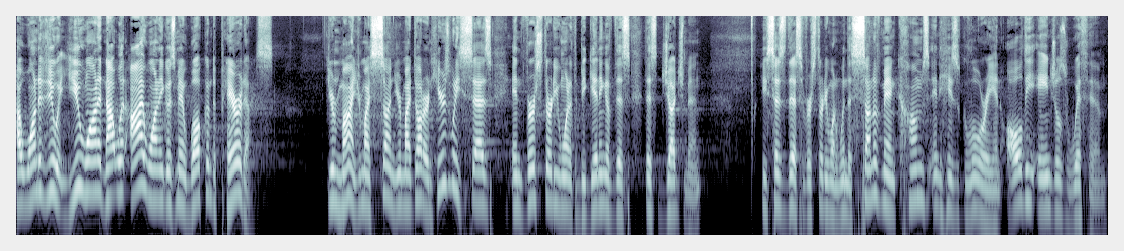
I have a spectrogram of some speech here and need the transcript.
I wanted to do what you wanted, not what I wanted. He goes, man, welcome to paradise. You're mine. You're my son. You're my daughter. And here's what he says in verse 31 at the beginning of this, this judgment. He says this in verse 31 When the Son of Man comes in his glory and all the angels with him,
